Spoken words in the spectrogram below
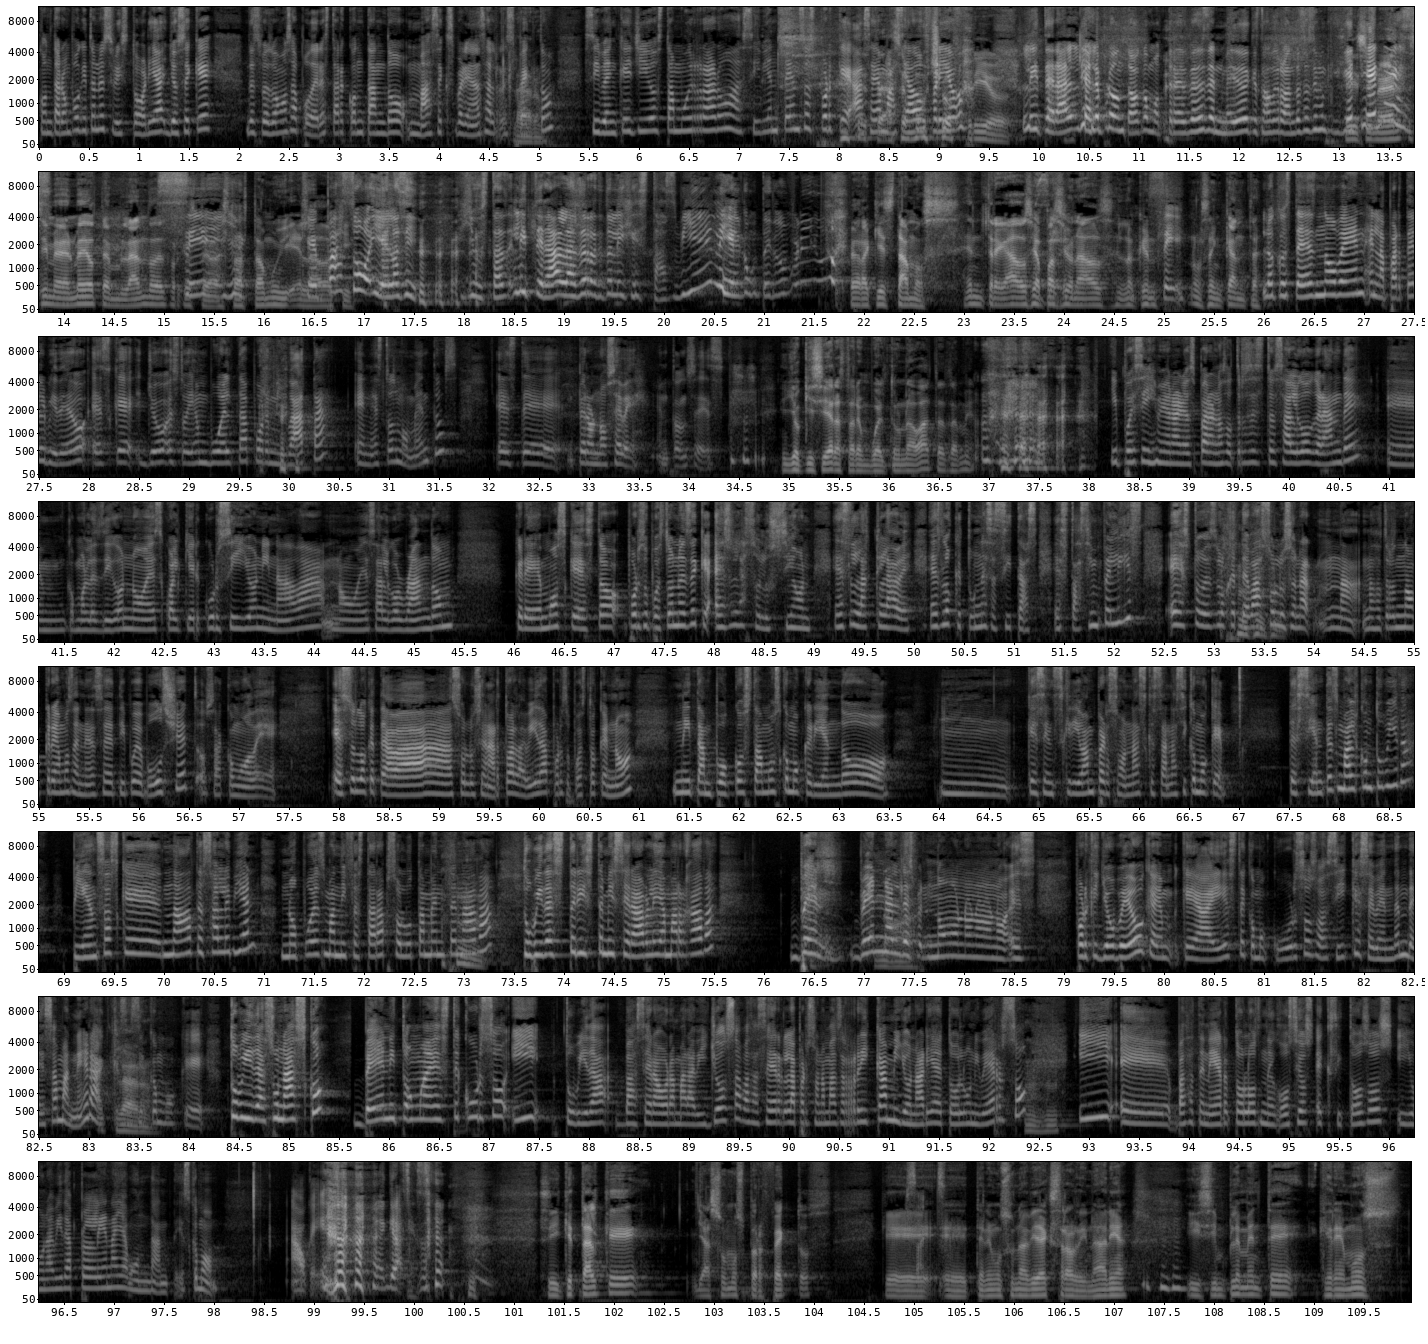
contar un poquito nuestra historia. Yo sé que después vamos a poder estar contando más experiencias al respecto. Claro. Si ven que Gio está muy raro, así bien tenso, es porque hace Hace demasiado mucho frío. frío. Literal, ya le he preguntado como tres veces en medio de que estamos grabando así como ¿qué Sí, si me, ven, tienes? si me ven medio temblando es porque Sí, está, está- está muy helado ¿Qué aquí. pasó? Y él así, yo, estás literal, hace ratito le dije, ¿estás bien? Y él como, tengo frío. Pero aquí estamos, entregados y apasionados en lo que Sí. nos encanta. Lo que ustedes no ven en la parte del video es que yo estoy envuelta por mi bata en estos momentos, este, pero no se ve, entonces... Y yo quisiera estar envuelto en una bata también. Y pues sí, millonarios, para nosotros esto es algo grande. Eh, como les digo, no es cualquier cursillo ni nada, no es algo random. Creemos que esto, por supuesto, no es de que es la solución, es la clave, es lo que tú necesitas. ¿Estás infeliz? Esto es lo que te va a solucionar. No, nosotros no creemos en ese tipo de bullshit, o sea, como de esto es lo que te va a solucionar toda la vida, por supuesto que no. Ni tampoco estamos como queriendo mm, que se inscriban personas que están así como que te sientes mal con tu vida. ¿Piensas que nada te sale bien? ¿No puedes manifestar absolutamente nada? ¿Tu vida es triste, miserable y amargada? Ven, ven No. al despe- No, no, no, no, es porque yo veo que, que hay este como cursos o así que se venden de esa manera, que es así Claro. como que tu vida es un asco, ven y toma este curso y tu vida va a ser ahora maravillosa, vas a ser la persona más rica, millonaria de todo el universo y eh, vas a tener todos los negocios exitosos y una vida plena y abundante. Es como, ah, ok, gracias. Sí, ¿qué tal que ya somos perfectos? Que eh, tenemos una vida extraordinaria y simplemente queremos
